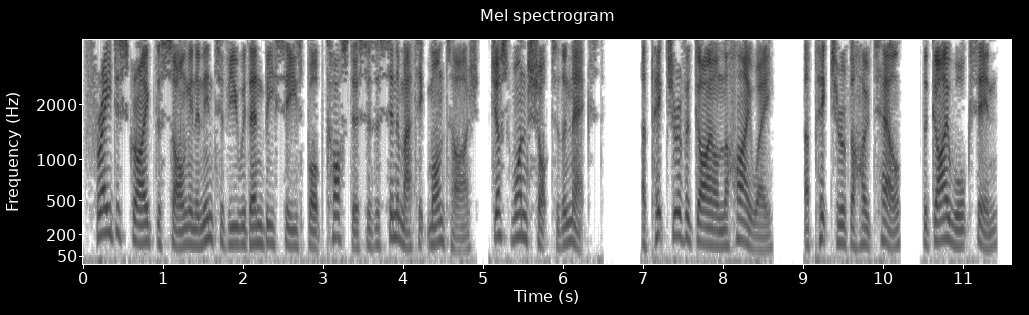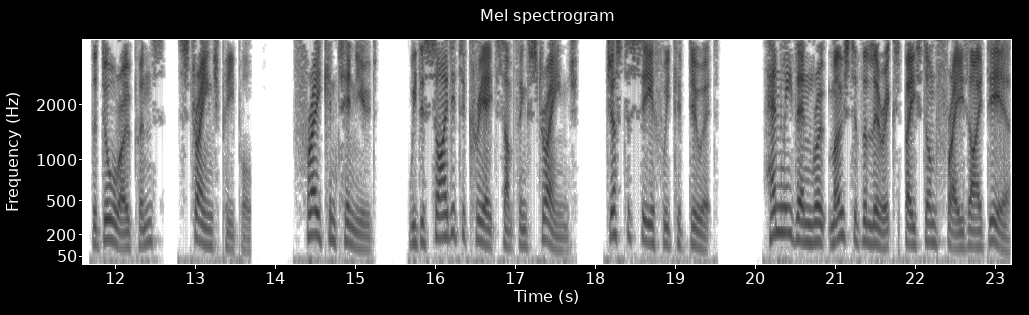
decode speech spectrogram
Frey described the song in an interview with NBC's Bob Costas as a cinematic montage, just one shot to the next. A picture of a guy on the highway, a picture of the hotel, the guy walks in, the door opens, strange people. Frey continued. We decided to create something strange, just to see if we could do it. Henley then wrote most of the lyrics based on Frey's idea,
